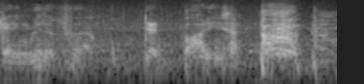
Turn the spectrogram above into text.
getting rid of uh, dead bodies.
